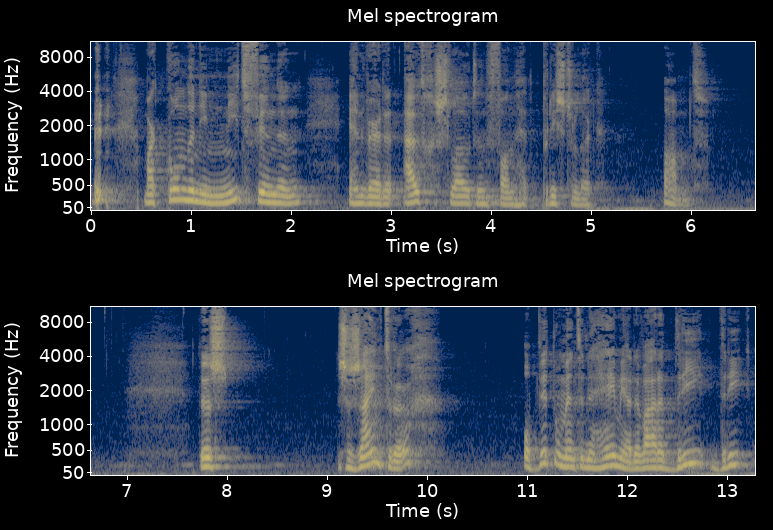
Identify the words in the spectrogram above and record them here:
maar konden die niet vinden en werden uitgesloten van het priesterlijk ambt. Dus ze zijn terug. Op dit moment in Nehemia, er waren drie, drie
